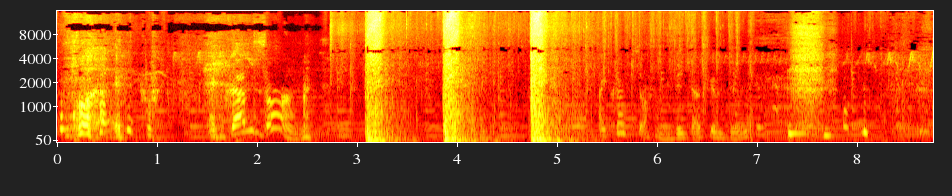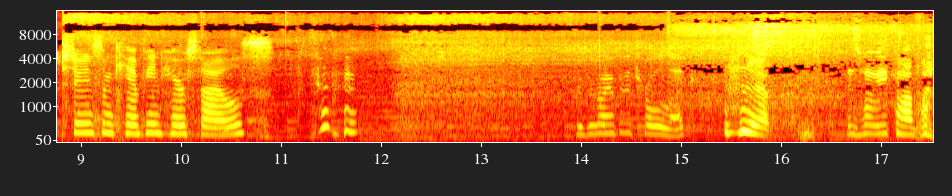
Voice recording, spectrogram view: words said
What? I grabbed his arm. I grabbed his arm. You think that's gonna do anything? Just doing some camping hairstyles. We're going for the troll look. yep. This is what we come up with.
